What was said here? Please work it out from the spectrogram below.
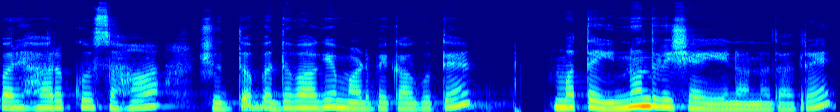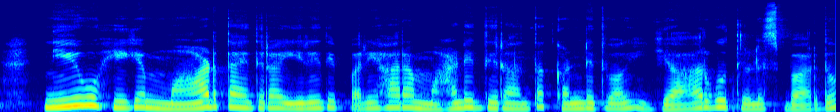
ಪರಿಹಾರಕ್ಕೂ ಸಹ ಶುದ್ಧಬದ್ಧವಾಗೇ ಮಾಡಬೇಕಾಗುತ್ತೆ. ಮತ್ತು ಇನ್ನೊಂದು ವಿಷಯ ಏನು ಅನ್ನೋದಾದರೆ, ನೀವು ಹೀಗೆ ಮಾಡ್ತಾ ಇದ್ದೀರಾ, ಈ ರೀತಿ ಪರಿಹಾರ ಮಾಡಿದ್ದೀರಾ ಅಂತ ಖಂಡಿತವಾಗಿ ಯಾರಿಗೂ ತಿಳಿಸ್ಬಾರ್ದು.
